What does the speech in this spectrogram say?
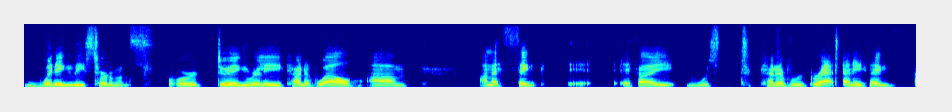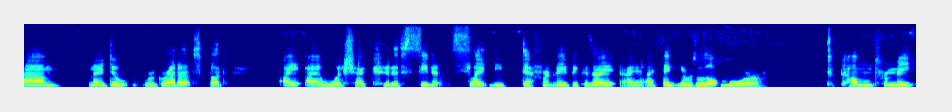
winning these tournaments or doing really kind of well. Um, and I think if I was to kind of regret anything, um, and I don't regret it, but I, I wish I could have seen it slightly differently because I, I, I think there was a lot more to come from me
